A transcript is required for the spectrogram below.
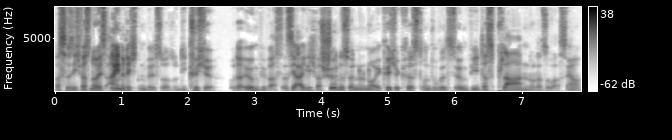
was weiß ich, was Neues einrichten willst oder so, die Küche oder irgendwie was. Ist ja eigentlich was Schönes, wenn du eine neue Küche kriegst und du willst irgendwie das planen oder sowas, ja.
